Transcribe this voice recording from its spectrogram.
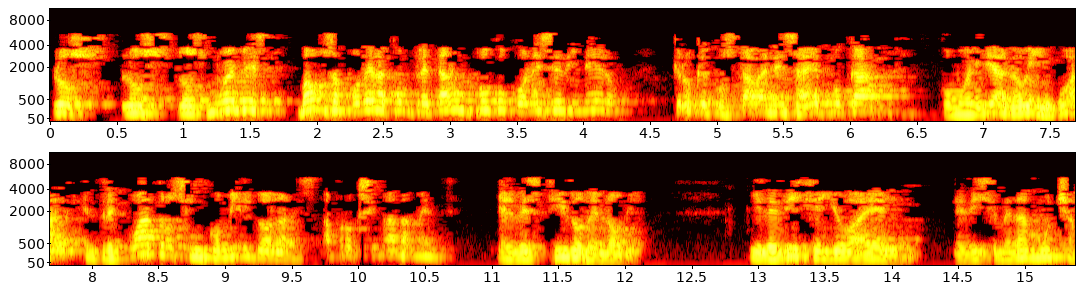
los, los, los muebles, vamos a poder a completar un poco con ese dinero. Creo que costaba en esa época, como el día de hoy, igual, entre 4 o 5 mil dólares aproximadamente, el vestido de novia. Y le dije yo a él, le dije, me da mucha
